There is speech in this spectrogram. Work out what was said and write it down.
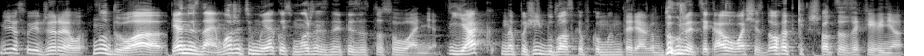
є свої джерела. Ну, два. Я не знаю, може цьому якось можна знайти застосування. Як? Напишіть, будь ласка, в коментарях. Дуже цікаво ваші здогадки, що це за фігня.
